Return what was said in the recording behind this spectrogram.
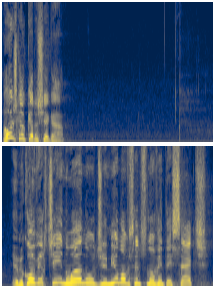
Onde que eu quero chegar? Eu me converti no ano de 1997.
